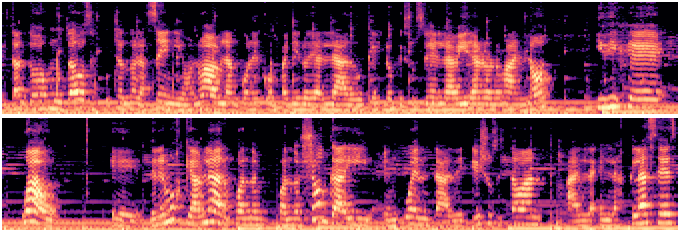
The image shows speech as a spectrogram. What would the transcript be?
están todos mutados escuchando la seño, no hablan con el compañero de al lado, que es lo que sucede en la vida normal, ¿no? Y dije, wow, eh, tenemos que hablar. Cuando, cuando yo caí en cuenta de que ellos estaban en las clases,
